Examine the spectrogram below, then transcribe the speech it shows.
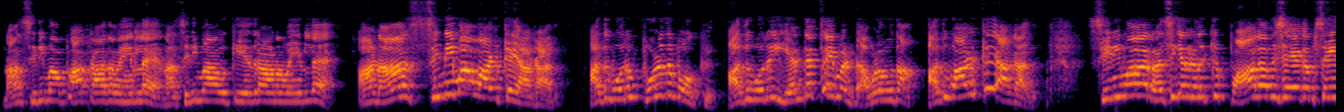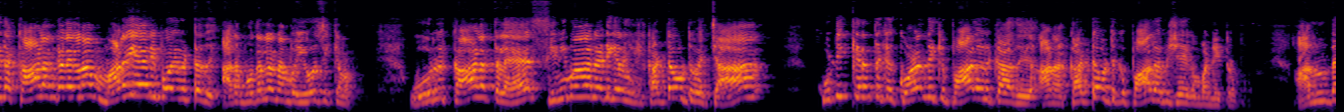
நான் சினிமா பார்க்காதவன் இல்லை நான் சினிமாவுக்கு எதிரானவன் இல்லை. ஆனா சினிமா வாழ்க்கை ஆகாது. அது ஒரு பொழுதுபோக்கு அது ஒரு என்டர்டைன்மெண்ட் அவ்வளவுதான். அது வாழ்க்கை ஆகாது. சினிமா ரசிகர்களுக்கு பாலபிஷேகம் செய்த காலங்கள் எல்லாம் மலையேறி போய்விட்டது. அதை முதல்ல நம்ம யோசிக்கணும். ஒரு காலத்துல சினிமா நடிகர்கள் கட் அவுட் வச்சா குடிக்கிறதுக்கு குழந்தைக்கு பால் இருக்காது. ஆனா கட் அவுட்டுக்கு பால் அபிஷேகம் பண்ணிட்டு இருப்போம். அந்த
